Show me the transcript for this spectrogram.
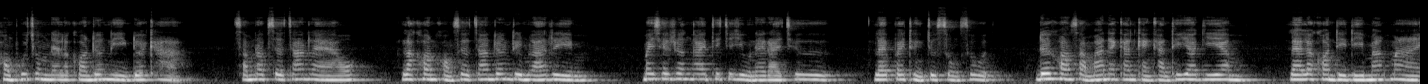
ของผู้ชมในละครเรื่องนี้อีกด้วยค่ะสำหรับเสือจ้านแล้ว ละครของเสือจ้านเรื่องดีมและดีมไม่ใช่เรื่องง่ายที่จะอยู่ในรายชื่อ และไปถึงจุดสูงสุด ด้วยความสามารถในการแข่งขันที่ยอดเยี่ยม และละครดีๆ มากมาย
